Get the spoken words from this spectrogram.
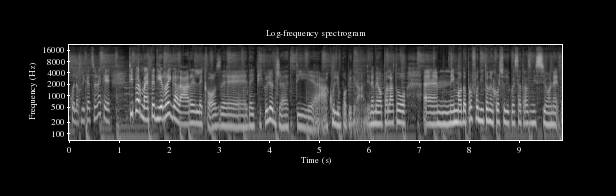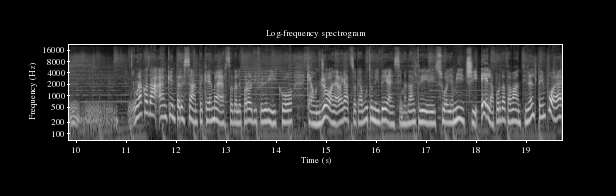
quell'applicazione che ti permette di regalare le cose dai piccoli oggetti a quelli un po' più grandi. Ne abbiamo parlato ehm, in modo approfondito nel corso di questa trasmissione. Una cosa anche interessante che è emersa dalle parole di Federico, che è un giovane ragazzo che ha avuto un'idea insieme ad altri suoi amici e l'ha portata avanti nel tempo, è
